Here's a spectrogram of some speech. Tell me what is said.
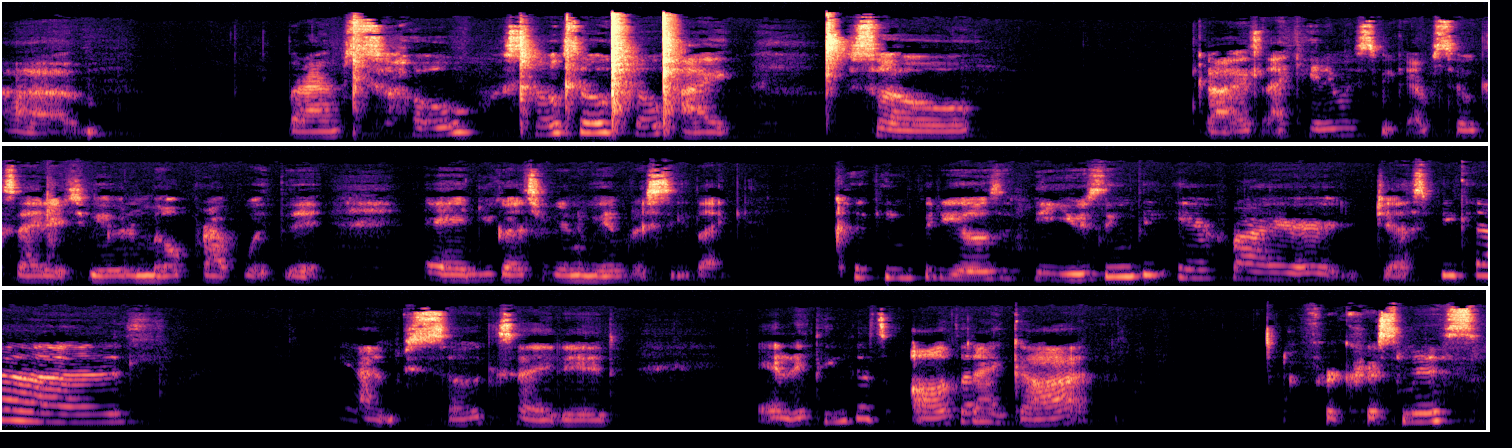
Um, but I'm so, so, so, so hyped. So, guys, I can't even speak. I'm so excited to be able to meal prep with it. And you guys are going to be able to see, like, cooking videos of me using the air fryer just because I'm so excited. And I think that's all that I got for Christmas.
